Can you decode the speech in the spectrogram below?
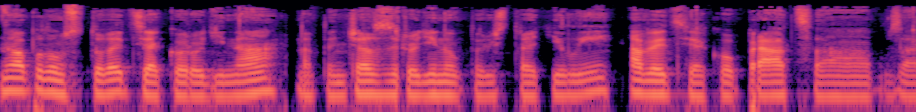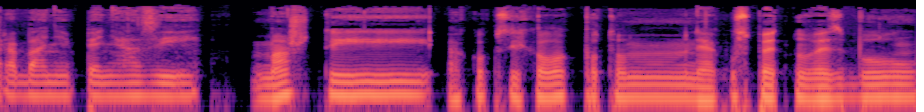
No a potom sú to veci ako rodina, na ten čas s rodinou, ktorý stratili a veci ako práca, zarábanie peňazí. Máš ty ako psycholog potom nejakú spätnú väzbu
